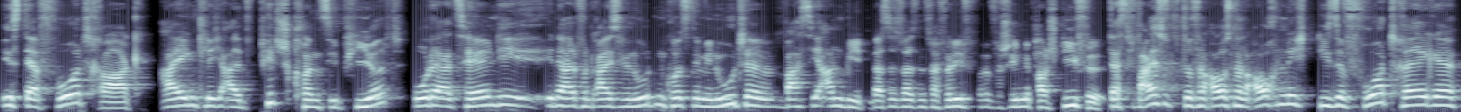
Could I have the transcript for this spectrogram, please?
Ist der Vortrag eigentlich als Pitch konzipiert oder erzählen die innerhalb von 30 Minuten kurz eine Minute, was sie anbieten? Das ist was sind zwei völlig verschiedene Paar Stiefel. Das weiß du von außen auch nicht. Diese Vorträge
